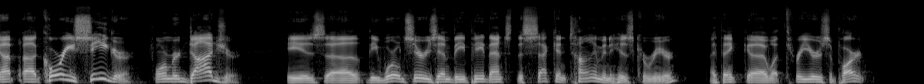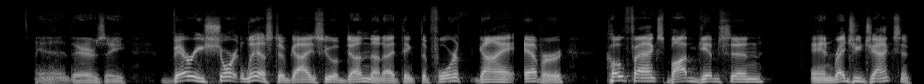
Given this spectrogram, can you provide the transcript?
Uh, Corey Seager, former Dodger. He is uh, the World Series MVP. That's the second time in his career. I think, uh, what, three years apart? And there's a very short list of guys who have done that. I think the fourth guy ever Koufax, Bob Gibson, and Reggie Jackson.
